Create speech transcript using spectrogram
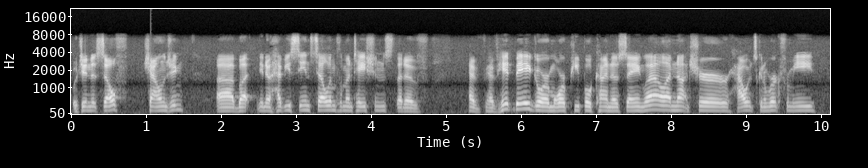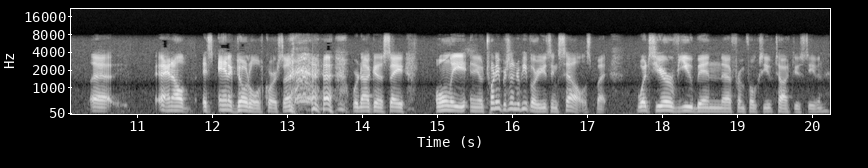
which in itself challenging. Uh, but you know, have you seen cell implementations that have have have hit big, or more people kind of saying, "Well, I'm not sure how it's going to work for me." Uh, and I'll it's anecdotal, of course. We're not going to say only you know 20% of people are using cells, but what's your view been uh, from folks you've talked to, Stephen?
